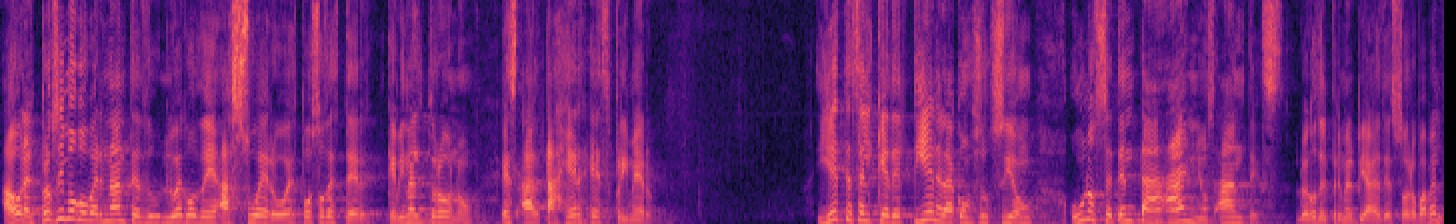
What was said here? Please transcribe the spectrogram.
Ahora, el próximo gobernante luego de Azuero, esposo de Esther, que viene al trono, es Artajerjes I. Y este es el que detiene la construcción unos 70 años antes, luego del primer viaje de Zorobabel.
